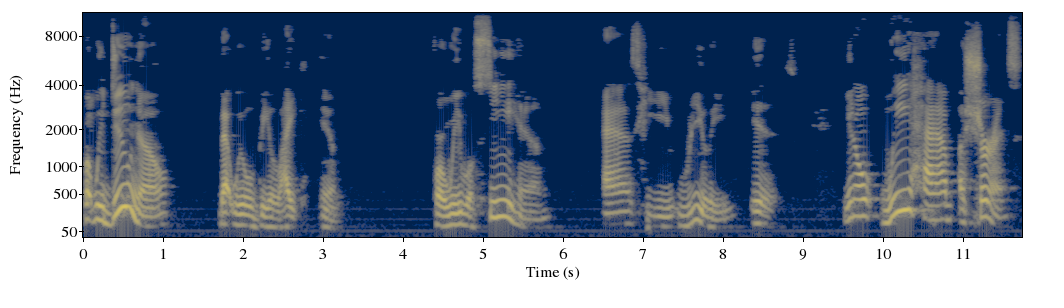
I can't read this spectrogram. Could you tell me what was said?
But we do know that we will be like him. For we will see him as he really is. You know, we have assurance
